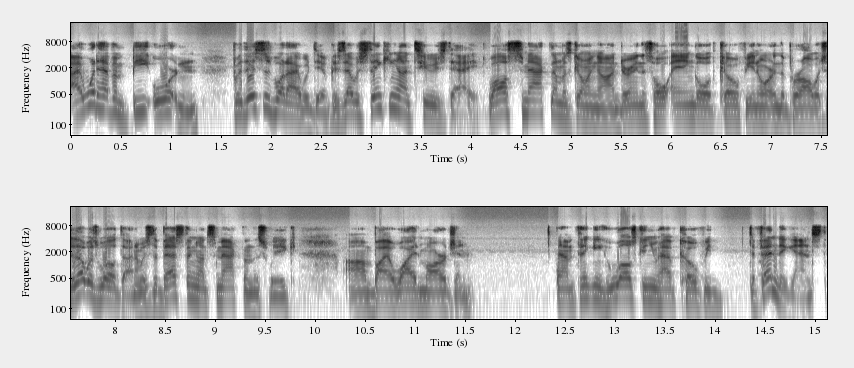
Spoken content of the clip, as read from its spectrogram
I would have him beat Orton, but this is what I would do because I was thinking on Tuesday while SmackDown was going on during this whole angle with Kofi and Orton the brawl, which that was well done. It was the best thing on SmackDown this week um, by a wide margin. And I'm thinking, who else can you have Kofi defend against?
